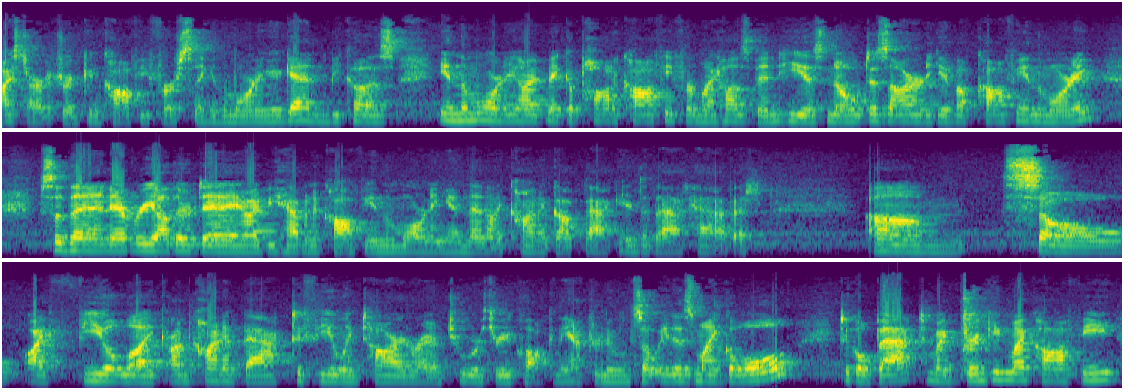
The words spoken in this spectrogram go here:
I started drinking coffee first thing in the morning again because in the morning I'd make a pot of coffee for my husband. He has no desire to give up coffee in the morning. So then every other day I'd be having a coffee in the morning and then I kind of got back into that habit. Um, so I feel like I'm kind of back to feeling tired around two or three o'clock in the afternoon. So it is my goal to go back to my drinking my coffee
